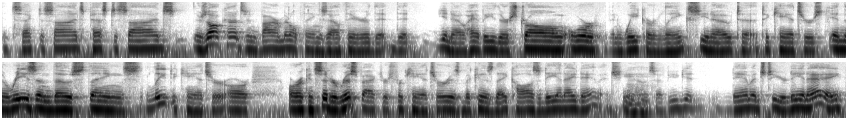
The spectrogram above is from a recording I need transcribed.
insecticides, pesticides. There's all kinds of environmental things out there that, that you know have either strong or even weaker links, you know, to, to cancers. And the reason those things lead to cancer or or are considered risk factors for cancer is because they cause DNA damage. You know, so if you get damage to your DNA,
